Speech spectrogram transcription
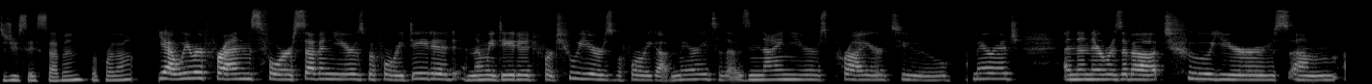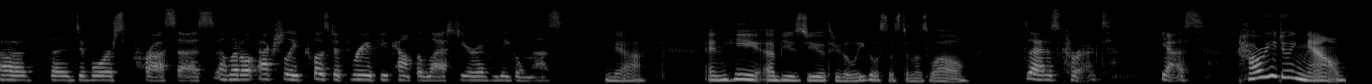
did you say seven before that? Yeah, we were friends for seven years before we dated, and then we dated for two years before we got married. So that was nine years prior to marriage. And then there was about two years um, of the divorce process, a little, actually close to three if you count the last year of legal mess. Yeah. And he abused you through the legal system as well. That is correct. Yes. How are you doing now?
